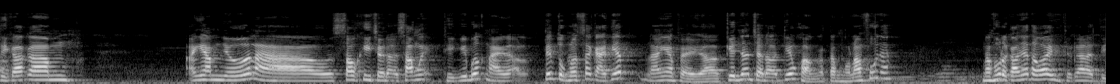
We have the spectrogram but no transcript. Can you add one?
thì các um, anh em nhớ là sau khi chờ đợi xong ấy thì cái bước này tiếp tục nó sẽ cài tiếp. Là anh em phải uh, kiên nhẫn chờ đợi tiếp khoảng tầm khoảng 5 phút nhé 5 phút là cao nhất thôi. Thực ra là chỉ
